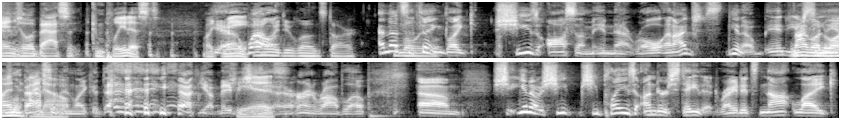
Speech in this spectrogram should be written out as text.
Angela Bassett completist like Yeah, me. well- I only do Lone Star. And that's I'm the only- thing, like she's awesome in that role, and I've you know, and you've 911, seen I Angela Bassett in like a yeah, yeah, maybe She she, is. yeah, her and Rob Lowe. Um, she, you know, she she plays understated, right? It's not like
